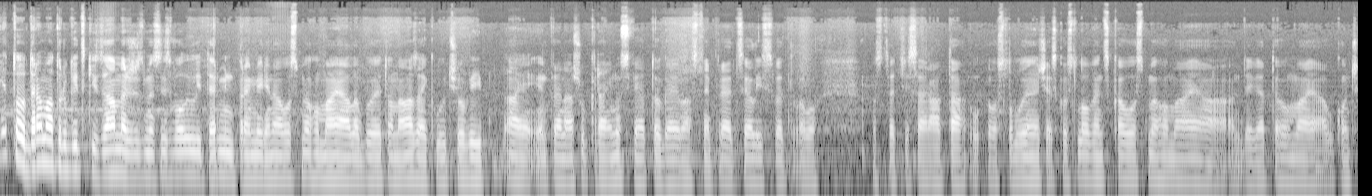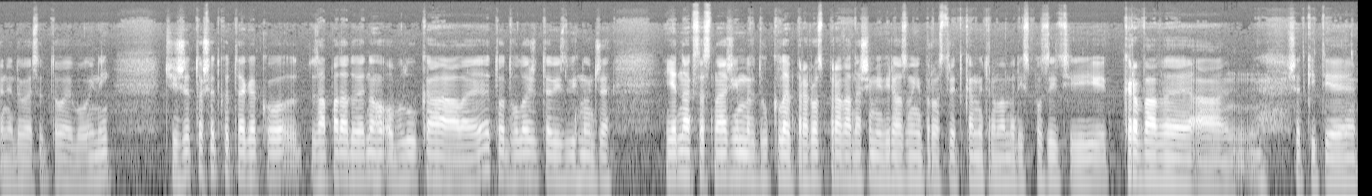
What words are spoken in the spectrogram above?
Je to dramaturgický zámer, že sme si zvolili termín premiéry na 8. maja, lebo je to naozaj kľúčový aj pre našu krajinu sviatok, aj vlastne pre celý svet, lebo v podstate sa ráta oslobodenie Československa 8. maja a 9. maja a ukončenie druhej svetovej vojny. Čiže to všetko tak ako zapadá do jedného oblúka, ale je to dôležité vyzvihnúť, že Jednak sa snažíme v Dukle prerozprávať našimi výrazovými prostriedkami, ktoré máme v dispozícii, krvavé a všetky tie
